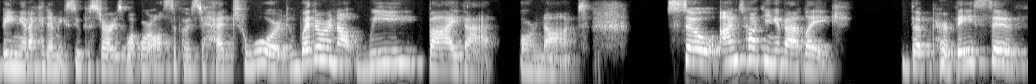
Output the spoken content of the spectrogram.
being an academic superstar is what we're all supposed to head toward, whether or not we buy that or not. So I'm talking about like the pervasive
